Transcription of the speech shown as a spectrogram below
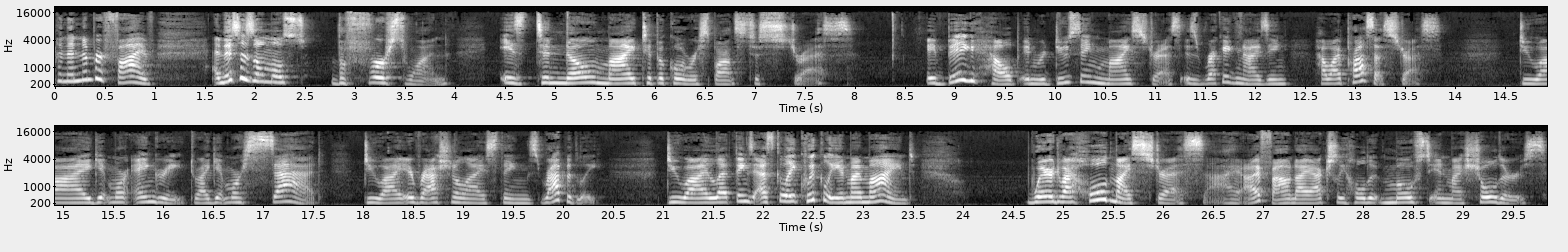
And then number five, and this is almost the first one, is to know my typical response to stress. A big help in reducing my stress is recognizing how I process stress. Do I get more angry? Do I get more sad? Do I irrationalize things rapidly? Do I let things escalate quickly in my mind? Where do I hold my stress? I, I found I actually hold it most in my shoulders.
